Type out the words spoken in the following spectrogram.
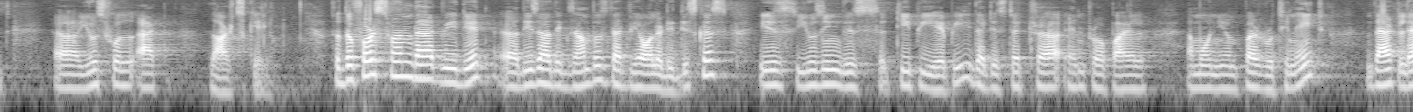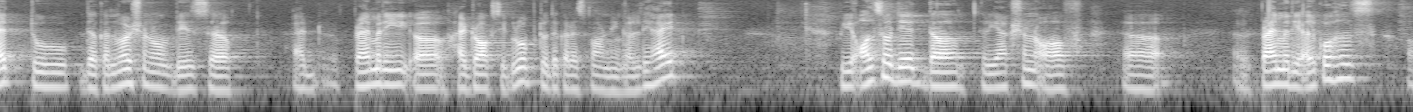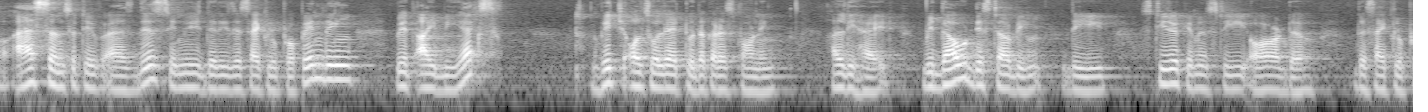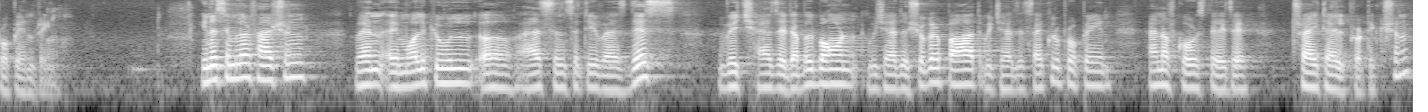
uh, useful at large scale. So, the first one that we did uh, these are the examples that we have already discussed is using this TPAP that is tetra N propyl ammonium perruthenate that led to the conversion of this uh, primary uh, hydroxy group to the corresponding aldehyde. We also did the reaction of uh, uh primary alcohols as sensitive as this in which there is a cyclopropane ring with IBX which also led to the corresponding aldehyde without disturbing the stereochemistry or the, the cyclopropane ring. In a similar fashion when a molecule uh, as sensitive as this which has a double bond which has a sugar path which has a cyclopropane and of course there is a trityl protection.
